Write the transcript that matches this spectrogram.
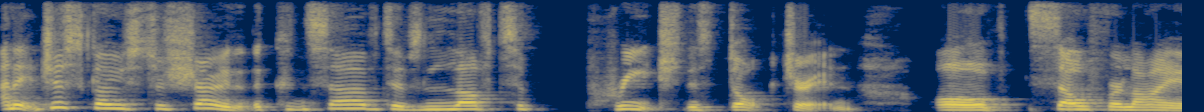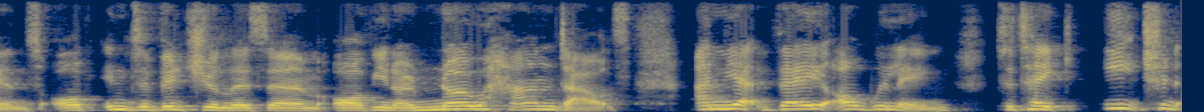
And it just goes to show that the Conservatives love to preach this doctrine of self-reliance of individualism of you know no handouts and yet they are willing to take each and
